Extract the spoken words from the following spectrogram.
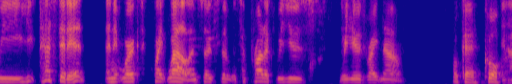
we tested it and it worked quite well and so it's the it's a product we use we use right now Okay, cool. Yeah.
